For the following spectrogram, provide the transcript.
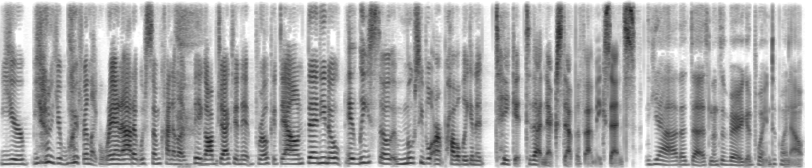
your you know your boyfriend like ran at it with some kind of like big object and it broke it down, then you know at least so most people aren't probably going to take it to that next step if that makes sense. Yeah, that does. And that's a very good point to point out.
